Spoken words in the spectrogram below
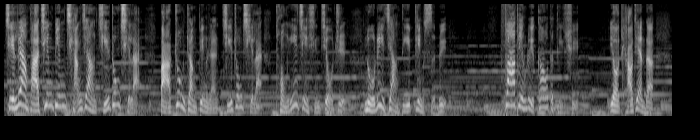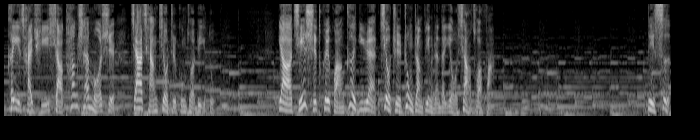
尽量把精兵强将集中起来，把重症病人集中起来，统一进行救治，努力降低病死率。发病率高的地区，有条件的可以采取小汤山模式，加强救治工作力度。要及时推广各医院救治重症病人的有效做法。第四，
